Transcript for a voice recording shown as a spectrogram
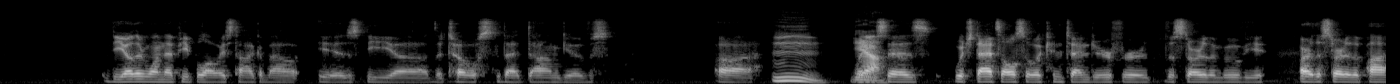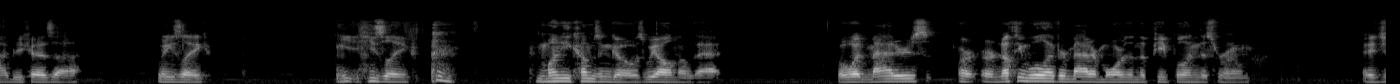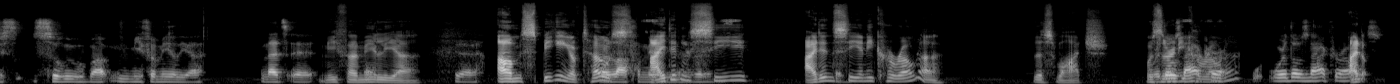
the other one that people always talk about is the uh the toast that Dom gives. Uh Mm, when yeah. he says which that's also a contender for the start of the movie or the start of the pod because uh when he's like he, he's like money comes and goes we all know that. But what matters or, or nothing will ever matter more than the people in this room. It just salute ma- mi familia and that's it Mi familia. yeah Um, speaking of toast, I didn't see, I didn't see any Corona this watch. Was Were there any not Cor- Corona? were those not coronas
